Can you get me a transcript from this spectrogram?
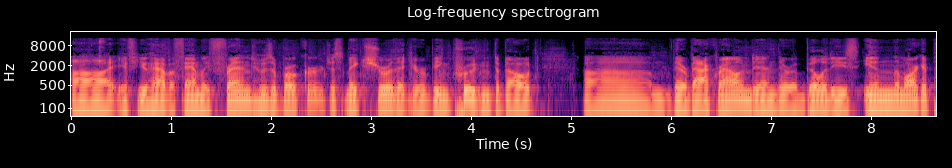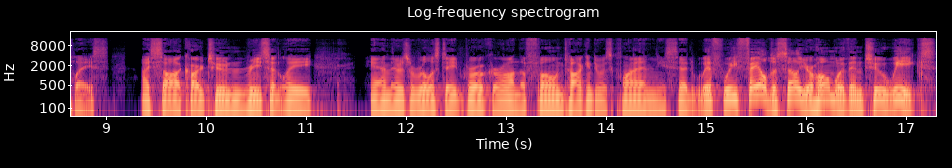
Uh, if you have a family friend who's a broker, just make sure that you're being prudent about um, their background and their abilities in the marketplace. I saw a cartoon recently and there's a real estate broker on the phone talking to his client, and he said, If we fail to sell your home within two weeks,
